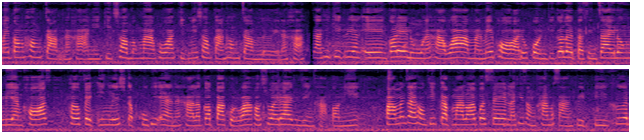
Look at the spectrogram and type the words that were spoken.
ไม่ต้องท่องจำนะคะ อันนี้กิ๊กชอบมากๆเพราะว่ากิ๊กไม่ชอบการท่องจำเลยนะคะ จากที่กิ๊กเรียนเองก็ได้รู้นะคะ ว่ามันไม่พอทุกคนกิ๊กก็เลยตัดสินใจลงเรียนคอร์ส Perfect English กับครูพี่แอนนะคะ แล้วก็ปรากฏว่าเขาช่วยได้จริงๆค่ะ ตอนนี้ความมั่นใจของกิ๊กกลับมา 100%และที่สำคัญภาษาอังกฤษดีขึ้น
